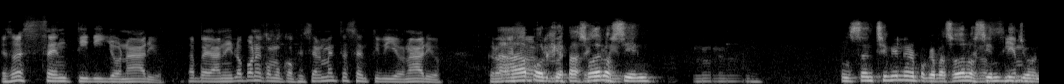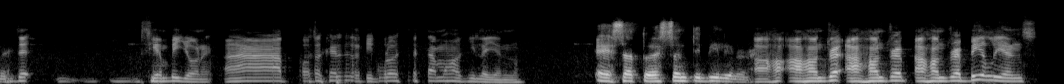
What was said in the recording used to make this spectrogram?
Eso es centibillonario. O pues Danilo pone como que oficialmente centibillonario. Ah, porque pasó de los 100. Mm. Un centibillionaire porque pasó de los, 100, billones. 100 billones. Ah, pues es que el artículo este estamos aquí leyendo. Exacto, es centibillionaire. A, hundred, a, hundred, a hundred billions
